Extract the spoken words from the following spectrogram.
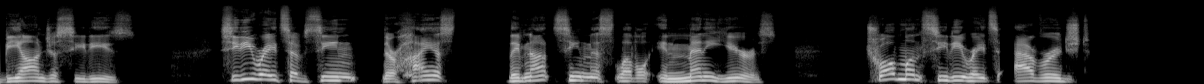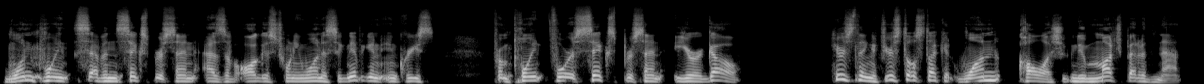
beyond just CDs. CD rates have seen their highest, they've not seen this level in many years. 12 month CD rates averaged 1.76% as of August 21, a significant increase from 0.46% a year ago. Here's the thing if you're still stuck at one, call us. You can do much better than that.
